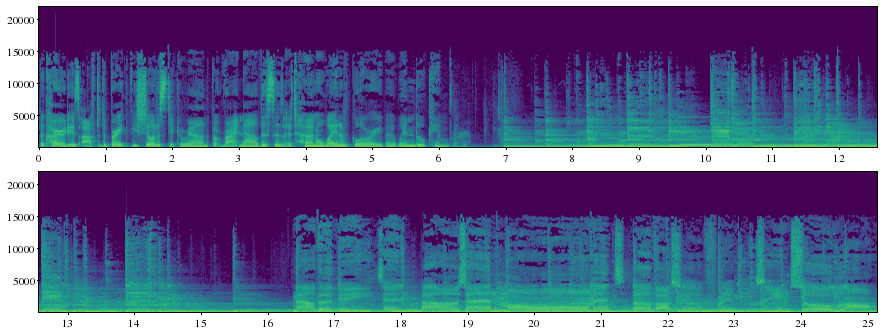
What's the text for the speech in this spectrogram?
The code is after the break. Be sure to stick around. But right now, this is Eternal Weight of Glory by Wendell Kimbrough. Now the days and hours and moments of our suffering seem so long,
